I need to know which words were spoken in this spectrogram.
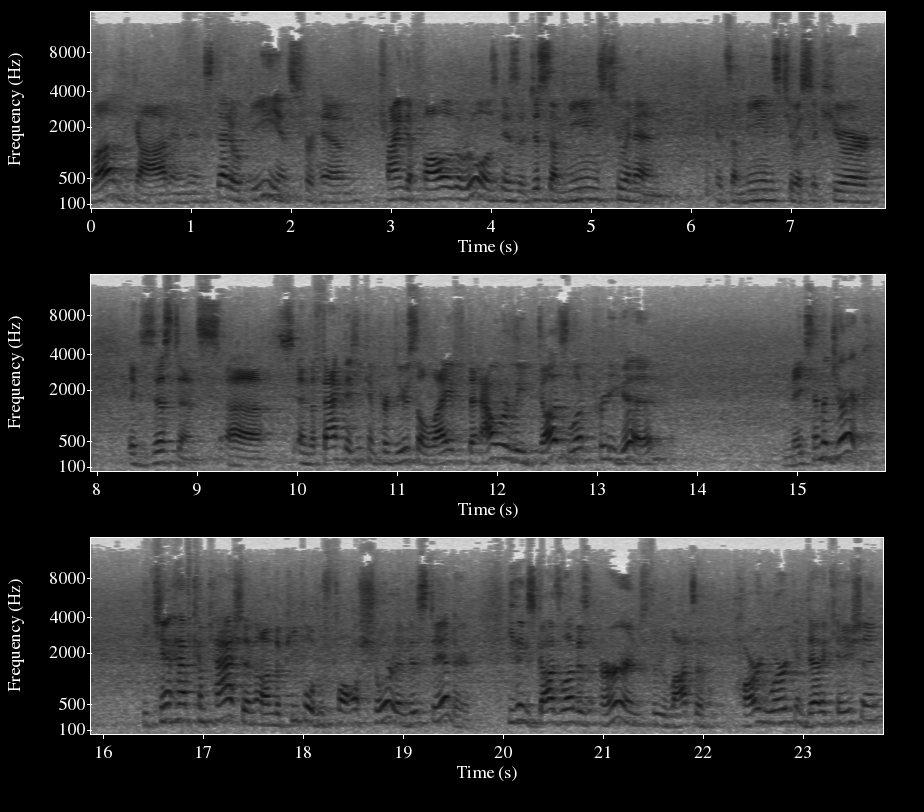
love God, and instead, obedience for him, trying to follow the rules, is just a means to an end. It's a means to a secure existence. Uh, and the fact that he can produce a life that outwardly does look pretty good makes him a jerk. He can't have compassion on the people who fall short of his standard. He thinks God's love is earned through lots of hard work and dedication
